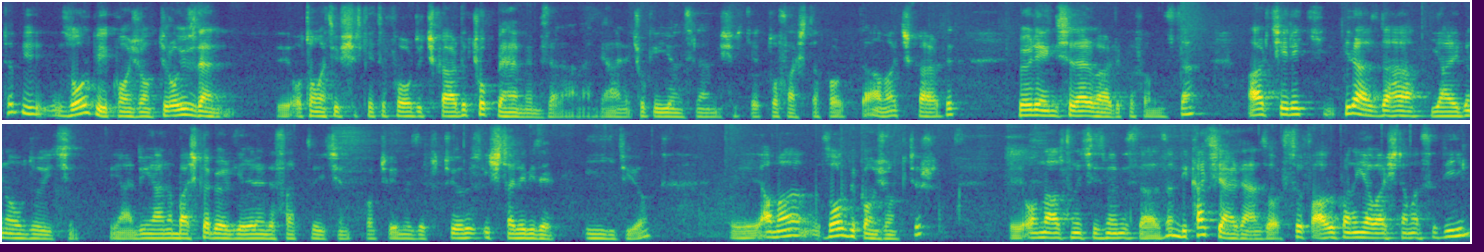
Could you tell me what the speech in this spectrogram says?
Tabii zor bir konjonktür. O yüzden e, otomotiv şirketi Ford'u çıkardık. Çok beğenmemize rağmen. Yani çok iyi yönetilen bir şirket. Tofaş'ta, Ford'da ama çıkardık. Böyle endişeler vardı kafamızda. Arçelik biraz daha yaygın olduğu için yani dünyanın başka bölgelerine de sattığı için portföyümüzde tutuyoruz. İş talebi de iyi gidiyor. Ee, ama zor bir konjonktür. Ee, onun altını çizmemiz lazım. Birkaç yerden zor. Sırf Avrupa'nın yavaşlaması değil,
